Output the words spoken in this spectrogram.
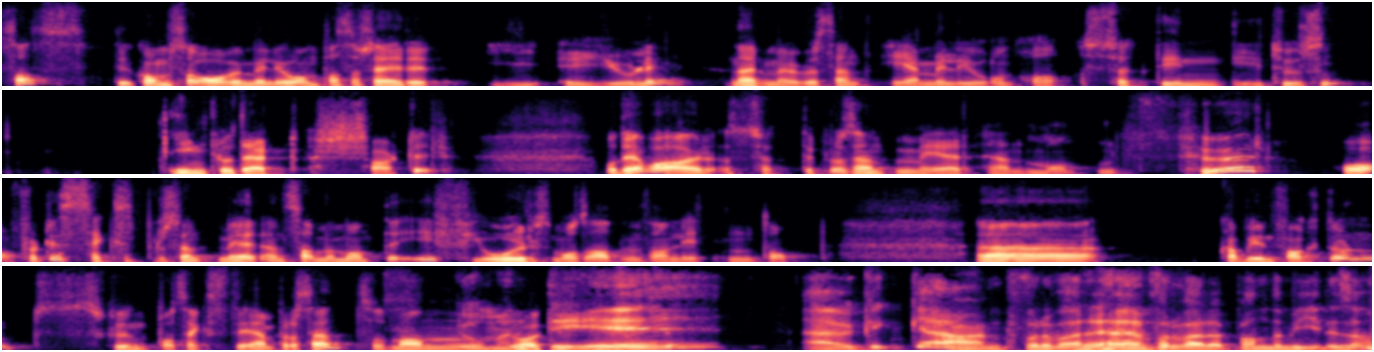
SAS, de kom seg over millionen passasjerer i juli. Nærmere bestemt 1 million og 79 000, inkludert charter. Og det var 70% mer enn måneden før, og 46% mer enn samme måned i fjor, som også hadde en sånn liten topp. Eh, kabinfaktoren kun på 61% så man Jo, men det er jo ikke gærent for å være, for å være pandemi, liksom.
